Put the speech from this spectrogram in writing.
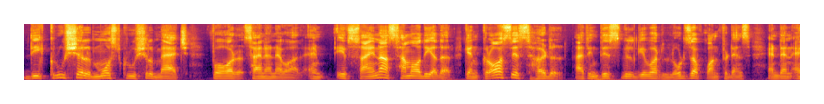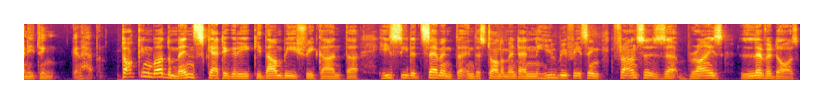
the crucial, most crucial match for Saina Nehwal. And if Saina somehow or the other can cross this hurdle, I think this will give her loads of confidence and then anything can happen. Talking about the men's category, Kidambi Srikanth, uh, he's seeded seventh in this tournament and he'll be facing France's uh, Brice Leverdez.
